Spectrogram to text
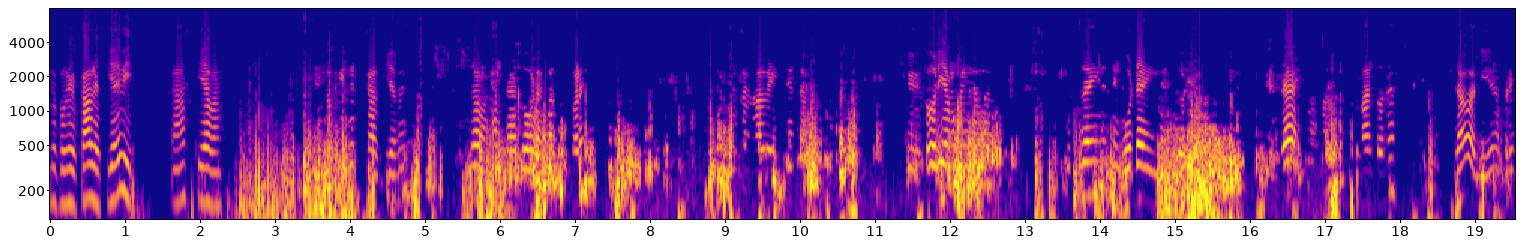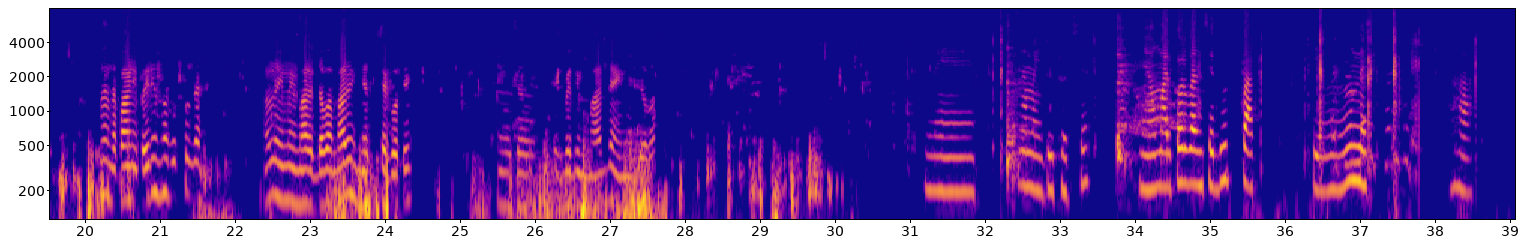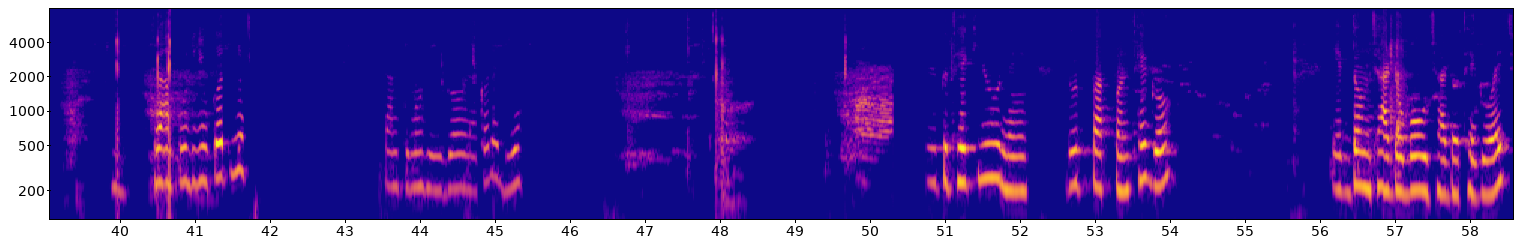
લગભગ કાલે પી પીવી કાંસ પીવા નક્કી નથી કાલ પીવા જવા હંતા દોડા કરવું પડે હાલે જતા ધોરિયામાં કઈ ઉતરાય નથી ગોડાય નથી ધોરિયામાં જાય વાંધો ને જવા દઈએ આપણે ના પાણી ભરી મારું શું થાય હાલે એમાં મારે દવા મારવી નથી ગોતી એક બે દિન માર દે એને દવા ને આમાં દૂધ જ છે. ને અમારે કરવાનું છે દૂધ પાક. હું ને હા. જ્યાં પૂર્યું કરીએ શાંતિ મોહી ગણા કરી દઈએ દૂધ થઈ ને દૂધ પાક પણ થઈ ગયો એકદમ જાડો, બહુ જાડો થઈ ગયો હોય જ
